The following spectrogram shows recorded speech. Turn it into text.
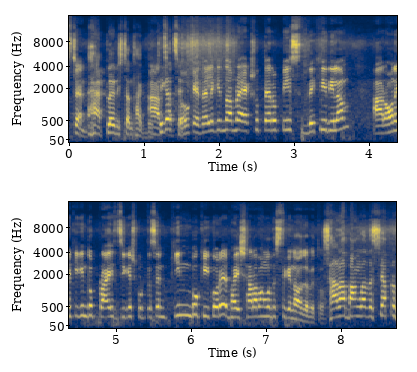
স্ট্যান্ড হ্যাঁ প্লেট স্ট্যান্ড থাকবে ঠিক আছে? ওকে তাহলে কিন্তু আমরা একশো তেরো পিস দেখিয়ে দিলাম। আর অনেকে কিন্তু প্রাইস জিজ্ঞেস করতেছেন কিনবো কি করে? ভাই সারা বাংলাদেশ থেকে নেওয়া যাবে তো? সারা বাংলাদেশে আপনার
